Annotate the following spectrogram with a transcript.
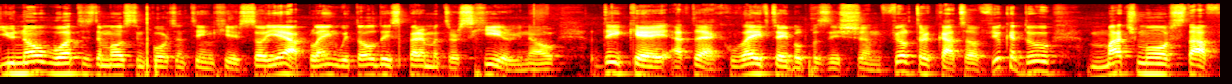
You know what is the most important thing here. So yeah, playing with all these parameters here, you know, decay, attack, wavetable position, filter cutoff. You can do much more stuff.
